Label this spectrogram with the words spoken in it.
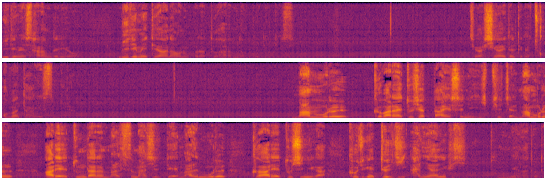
믿음의 사람들이요. 믿음의 대화 나오는 것보다 더 아름다운 걸 느꼈어요. 제가 시간이 될 때까지 조금만 더 하겠습니다. 만물을 그 발아에 두셨다 했으니 27절 만물을 아래에 둔다는 말씀하실 때 만물을 그 아래에 두시니가 그 중에 들지 아니하는 것이 분명하도다.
